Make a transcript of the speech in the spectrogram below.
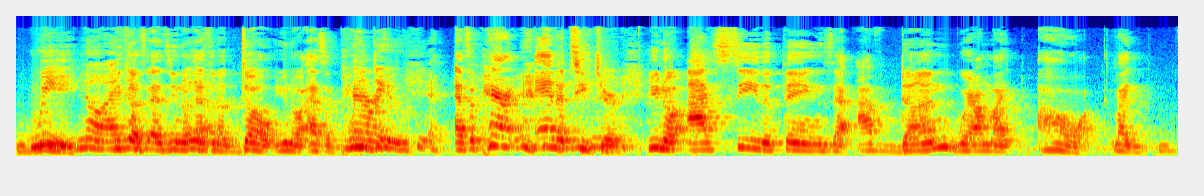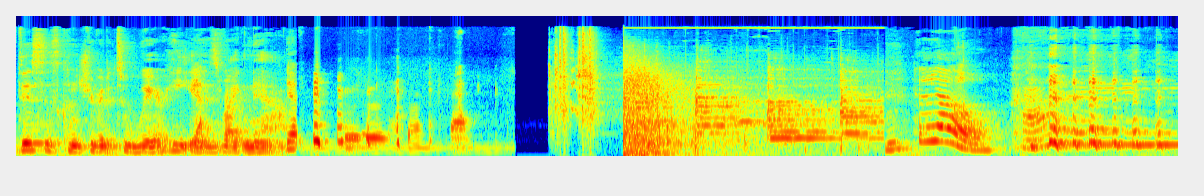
We. we, No, I because think- as you know, as an adult, you know, as a parent, do, yeah. as a parent and a teacher, you know, I see the things that I've done where I'm like, oh, like this has contributed to where he is right now. Yep. Hello.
